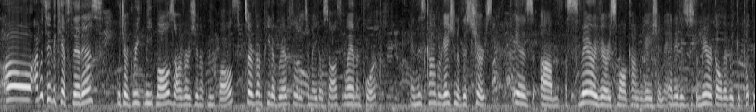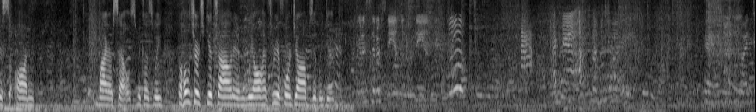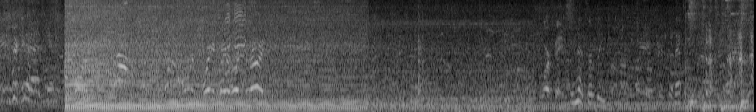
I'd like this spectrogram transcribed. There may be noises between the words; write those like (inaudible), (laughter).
Oh, I would say the keftedes, which are Greek meatballs, our version of meatballs, served on pita bread with a little tomato sauce, lamb and pork. And this congregation of this church is um, a very, very small congregation, and it is just a miracle that we can put this on by ourselves because we, the whole church gets out, and we all have three or four jobs that we do. To sit or stand? Let's stand. Face. Isn't that something? that's (laughs)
